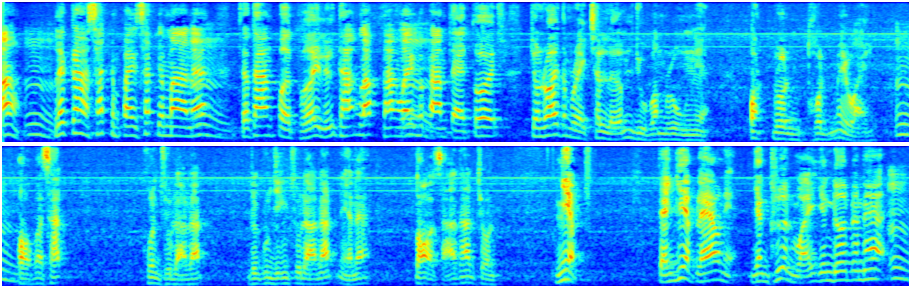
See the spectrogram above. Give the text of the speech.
อ้าวอืมและกล้าซัดกันไปซัดกันมานะอืมจะทางเปิดเผยหรือทางลับทางอะไรอืมก็ตามแต่ตัวจนร้อยตำรวจเอกเฉลิมอยู่บำรุงเนี่ยอดรนทนไม่ไหว อืม ออกมาซัดคุณสุดารัตน์หรือคุณหญิงสุดารัตน์เนี่ยนะต่อสาธารณชน เงียบ แต่เงียบแล้วเนี่ยยังเคลื่อนไหวยังเดินไปไหมฮะอืม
